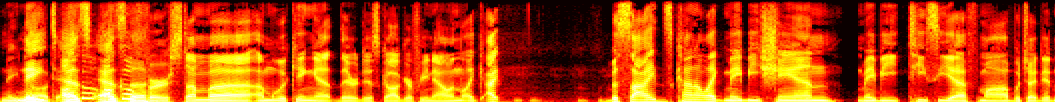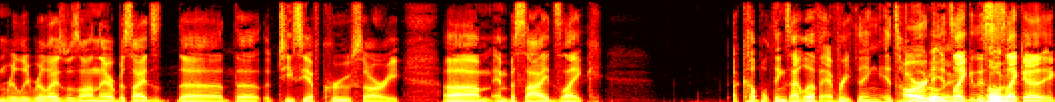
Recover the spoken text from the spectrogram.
Nate, Nate, I'll as go, as I'll go the first. I'm uh I'm looking at their discography now, and like I, besides kind of like maybe Shan, maybe TCF Mob, which I didn't really realize was on there. Besides the the, the TCF crew, sorry, um, and besides like a couple things, I love everything. It's hard. Totally. It's like this is like a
